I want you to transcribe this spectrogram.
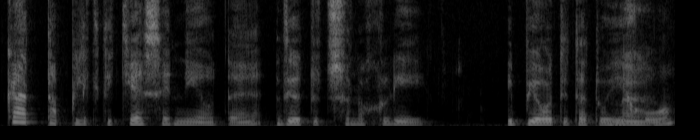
καταπληκτικές ενίοτε, διότι τους ενοχλεί η ποιότητα του Ναι. ήχου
